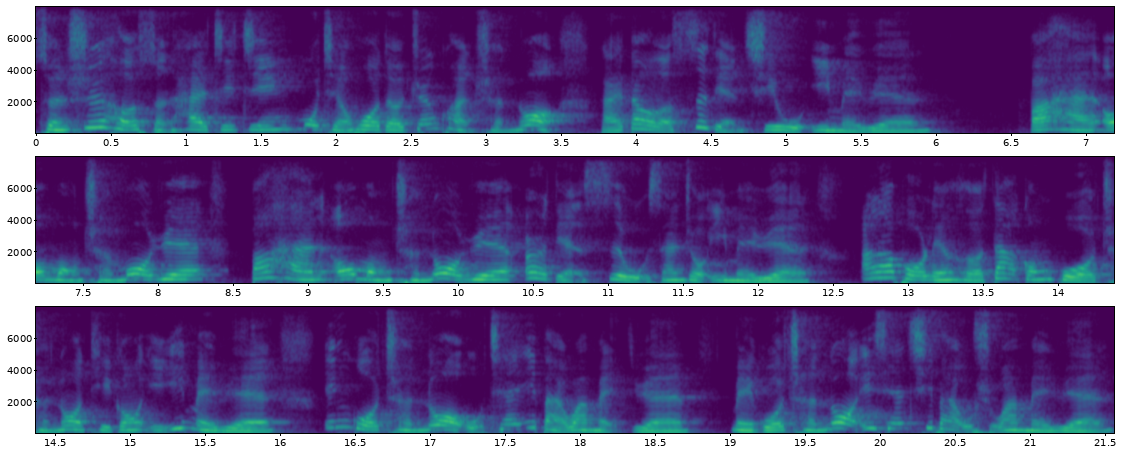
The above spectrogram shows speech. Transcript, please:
损失和损害基金目前获得捐款承诺来到了四点七五亿美元，包含欧盟承诺约包含欧盟承诺约二点四五三九亿美元，阿拉伯联合大公国承诺提供一亿美元，英国承诺五千一百万美元，美国承诺一千七百五十万美元，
